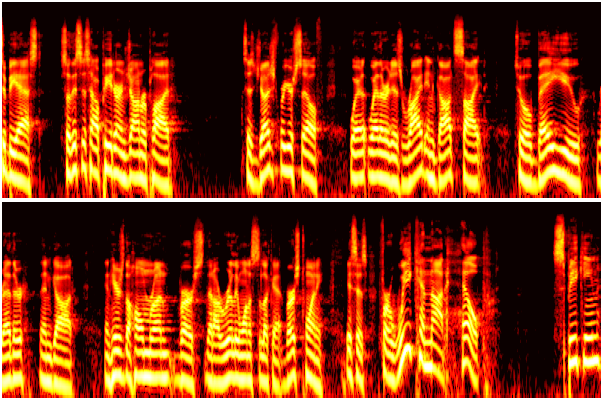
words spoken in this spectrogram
to be asked. So this is how Peter and John replied. It says, "Judge for yourself whether it is right in God's sight to obey you rather than God." And here's the home run verse that I really want us to look at. Verse 20. It says, For we cannot help speaking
